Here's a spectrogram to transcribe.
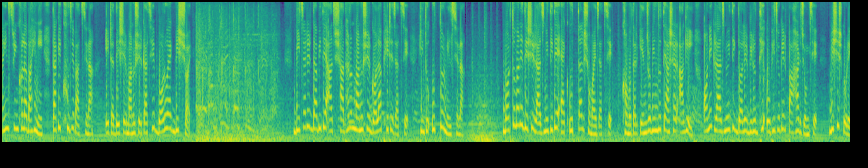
আইন শৃঙ্খলা বাহিনী তাকে খুঁজে পাচ্ছে না। এটা দেশের মানুষের কাছে বড় এক বিস্ময়। বিচারের দাবিতে আজ সাধারণ মানুষের গলা ফেটে যাচ্ছে, কিন্তু উত্তর মিলছে না। বর্তমানে দেশের রাজনীতিতে এক উত্তাল সময় যাচ্ছে। ক্ষমতার কেন্দ্রবিন্দুতে আসার আগেই অনেক রাজনৈতিক দলের বিরুদ্ধে অভিযোগের পাহাড় জমছে। বিশেষ করে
